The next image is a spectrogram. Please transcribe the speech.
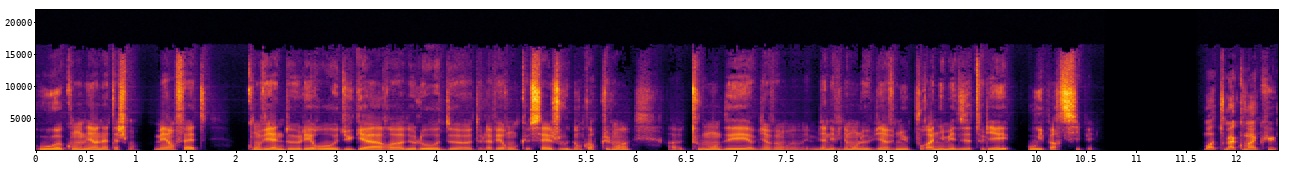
ou qu'on ait un attachement. Mais en fait, qu'on vienne de l'Hérault, du Gard, euh, de l'Aude, de l'Aveyron, que sais-je, ou d'encore plus loin, euh, tout le monde est bien, bien évidemment le bienvenu pour animer des ateliers ou y participer. Bon, tu m'as convaincu,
